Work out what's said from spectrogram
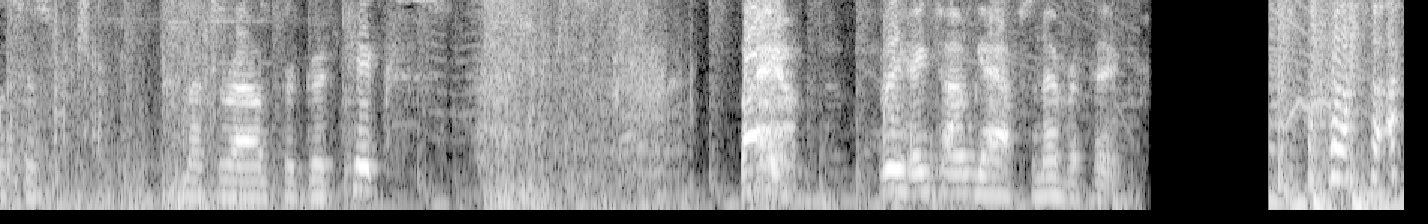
Let's just mess around for good kicks. BAM! Three hang time gaps and everything.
